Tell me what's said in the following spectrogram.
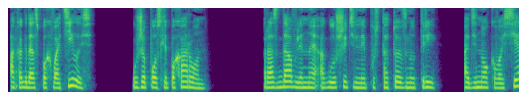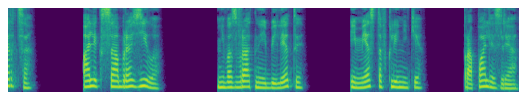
А когда спохватилась, уже после похорон, раздавленная оглушительной пустотой внутри одинокого сердца, Алекс сообразила. Невозвратные билеты и место в клинике пропали зря.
